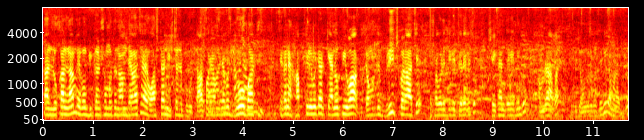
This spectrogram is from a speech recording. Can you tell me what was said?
তার লোকাল নাম এবং বিজ্ঞানসম্মত নাম দেওয়া আছে আর ওয়াচটার মিস্টারের পুকুর। তারপরে আমরা যাব জো বাঁকি। সেখানে হাফ কিলোমিটার ক্যানোপি ওয়াক জঙ্গলের ব্রিজ করা আছে সাগরের দিকে চলে গেছে। সেইখান থেকে কিন্তু আমরা আবার জঙ্গলের মধ্যে থেকেই আমরা একটু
